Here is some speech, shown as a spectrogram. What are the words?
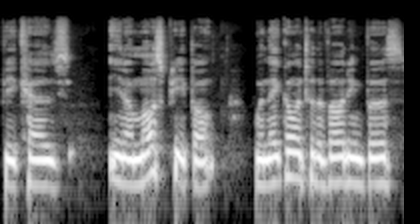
because you know most people when they go into the voting booth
